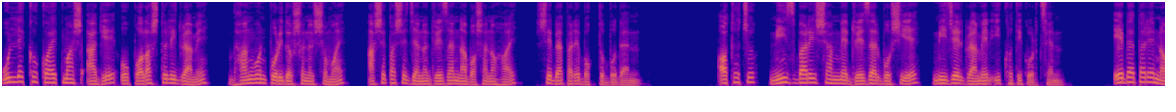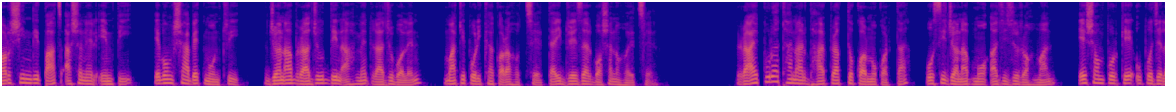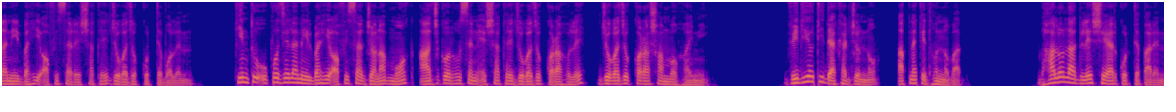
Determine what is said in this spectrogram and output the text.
উল্লেখ্য, কয়েক মাস আগে ও পলাশতলী গ্রামে ভাঙন পরিদর্শনের সময় আশেপাশে যেন ড্রেজার না বসানো হয়, সে ব্যাপারে বক্তব্য দেন। অথচ নিজ বাড়ির সামনে ড্রেজার বসিয়ে নিজের গ্রামের ই ক্ষতি করছেন। এ ব্যাপারে নরসিংদী পাঁচ আসনের এমপি এবং সাবেক মন্ত্রী জনাব রাজউদ্দিন আহমেদ রাজু বলেন, মাটি পরীক্ষা করা হচ্ছে, তাই ড্রেজার বসানো হয়েছে। রায়পুরা থানার ভারপ্রাপ্ত কর্মকর্তা ওসি জনাব মো আজিজুর রহমান এ সম্পর্কে উপজেলা নির্বাহী অফিসারের সাথে যোগাযোগ করতে বলেন। কিন্তু উপজেলা নির্বাহী অফিসার জনাব মোক আজগর হোসেন এর সাথে যোগাযোগ করা হলে যোগাযোগ করা সম্ভব হয়নি। ভিডিওটি দেখার জন্য আপনাকে ধন্যবাদ। ভালো লাগলে শেয়ার করতে পারেন।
